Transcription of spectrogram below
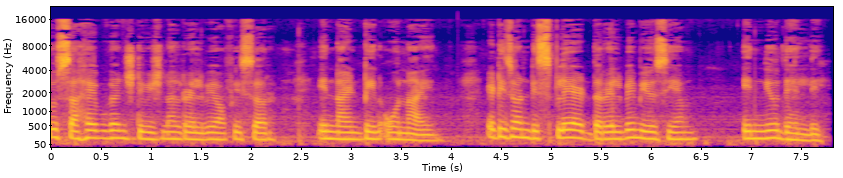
to Sahebganj Divisional Railway Officer in 1909. It is on display at the Railway Museum in New Delhi.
